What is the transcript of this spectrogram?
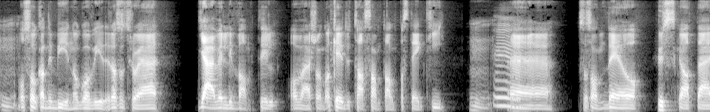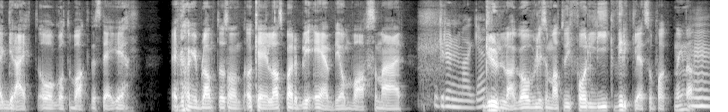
Mm. og så kan de begynne å gå videre. Og så tror jeg jeg er veldig vant til å være sånn OK, du tar samtalen på steg ti. Mm. Mm. Eh, så sånn, det å huske at det er greit å gå tilbake til steg én en gang iblant, og sånn OK, la oss bare bli enige om hva som er Grunnlaget. grunnlaget, og liksom at vi får lik virkelighetsoppfatning, da. Mm.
